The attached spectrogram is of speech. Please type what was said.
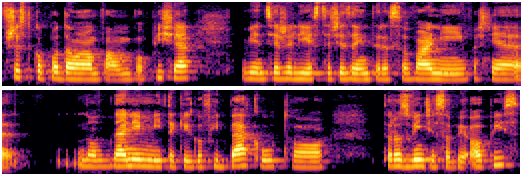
Wszystko podałam Wam w opisie, więc jeżeli jesteście zainteresowani właśnie no, daniem mi takiego feedbacku, to, to rozwinięcie sobie opis.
